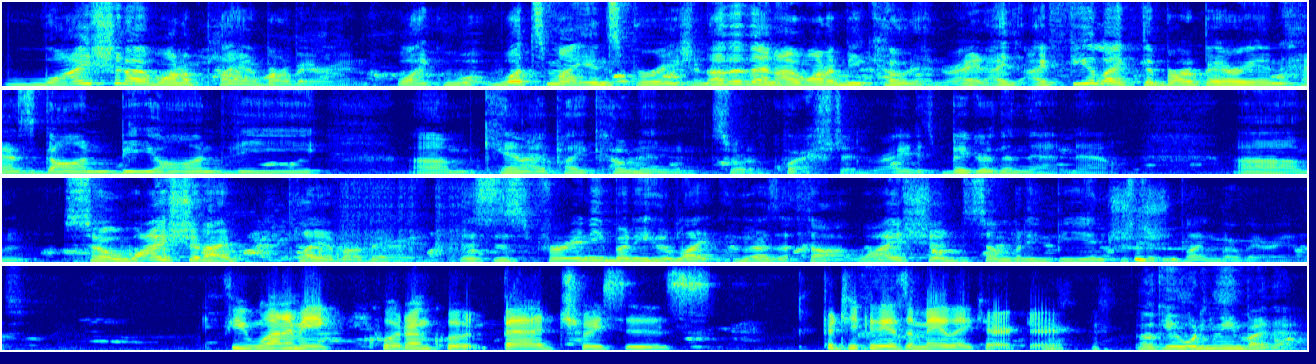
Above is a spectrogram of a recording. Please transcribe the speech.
why should I want to play a barbarian? Like, wh- what's my inspiration other than I want to be Conan? Right? I, I feel like the barbarian has gone beyond the um, can I play Conan sort of question. Right? It's bigger than that now. Um, so why should I play a barbarian? This is for anybody who like who has a thought. Why should somebody be interested in playing barbarians? If you want to make quote unquote bad choices, particularly as a melee character. Okay, what do you mean by that?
